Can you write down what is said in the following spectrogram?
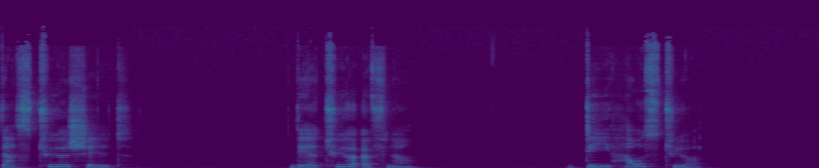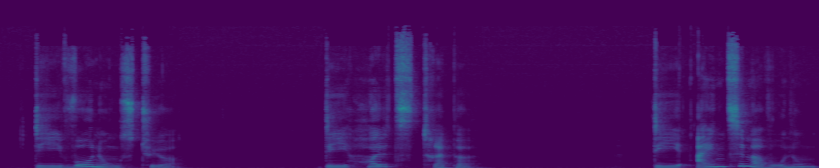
Das Türschild der Türöffner, die Haustür, die Wohnungstür, die Holztreppe, die Einzimmerwohnung,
